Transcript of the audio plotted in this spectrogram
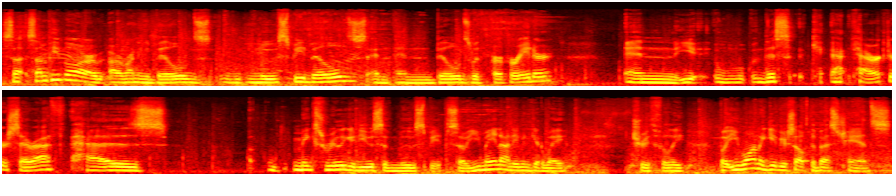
So, some people are, are running builds, move speed builds, and and builds with perforator, and you, this ca character Serath has makes really good use of move speed. So you may not even get away, truthfully, but you want to give yourself the best chance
